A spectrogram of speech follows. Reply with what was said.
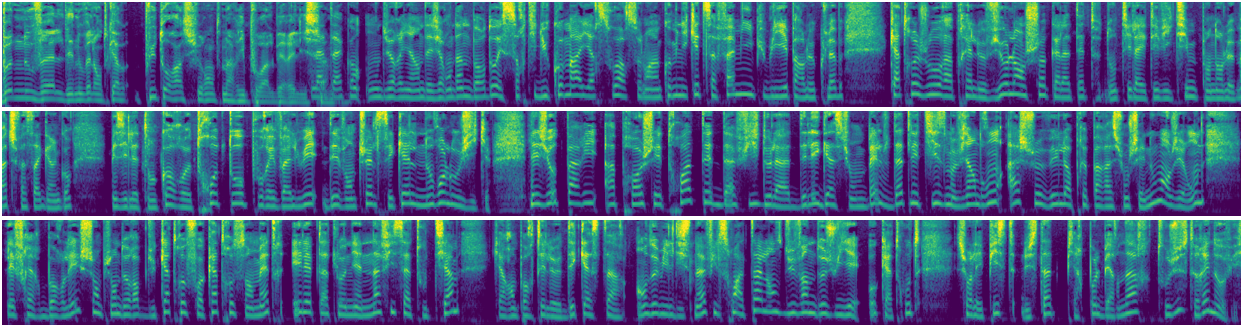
Bonne nouvelle, des nouvelles en tout cas plutôt rassurantes, Marie, pour Albert Ellis. L'attaquant hondurien des Girondins de Bordeaux est sorti du coma hier soir selon un communiqué de sa famille publié par le club. Quatre jours après le violent choc à la tête dont il a été victime pendant le match face à Guingamp. Mais il est encore trop tôt pour évaluer d'éventuelles séquelles neurologiques. Les JO de Paris approchent et trois têtes d'affiche de la délégation belge d'athlétisme viendront achever leur préparation chez nous en Gironde. Les frères Borlé, champions d'Europe du 4x400 mètres, et l'heptathlonienne Nafissatou Thiam, qui a remporté le Décastar en 2019. Ils seront à Talence du 22 juillet au 4 août sur les pistes du stade Pierre-Paul Bernard, tout juste rénové.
